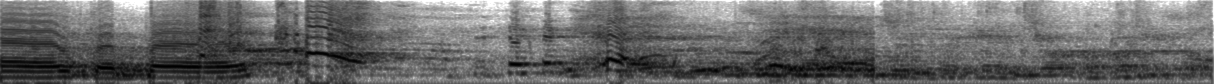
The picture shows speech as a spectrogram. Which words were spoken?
Pepe.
